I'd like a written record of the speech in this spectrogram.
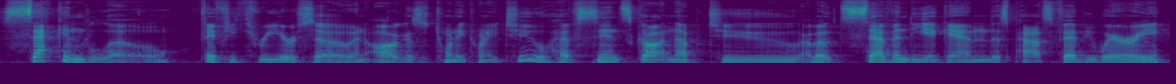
second low, 53 or so in August of 2022, have since gotten up to about 70 again this past February,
